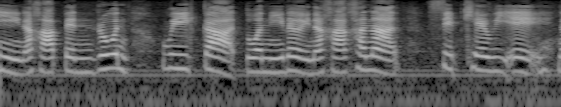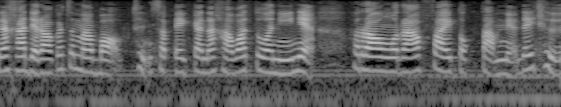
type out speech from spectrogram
มีนะคะเป็นรุ่น v g a r d ตัวนี้เลยนะคะ ขนาด 10 kVA นะคะ เดี๋ยวเราก็จะมาบอกถึงสเปคกันนะคะ ว่าตัวนี้เนี่ยรองรับไฟตกต่ำเนี่ยได้ถึง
